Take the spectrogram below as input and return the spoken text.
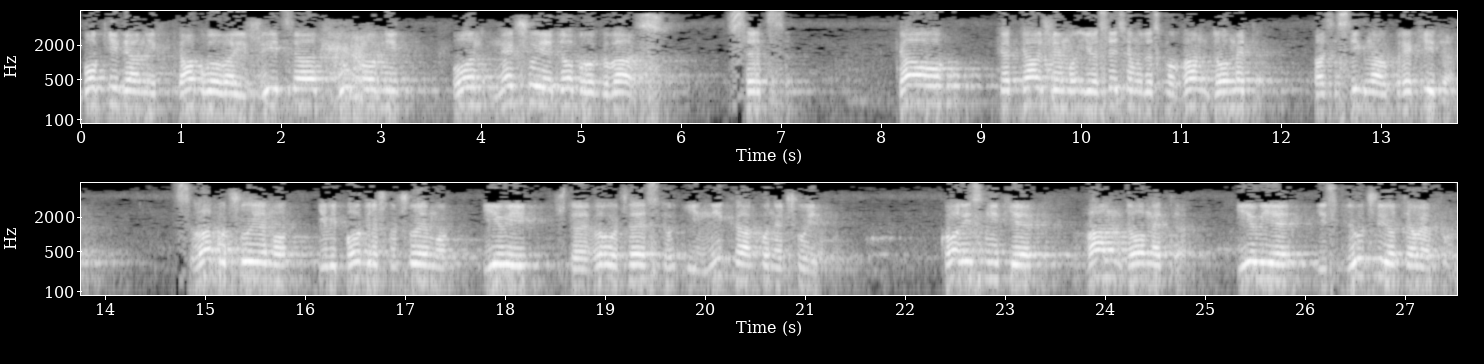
pokidanih kablova i žica duhovnih, on ne čuje dobro glas srca. Kao kad kažemo i osjećamo da smo van dometa, pa se signal prekida, slabo čujemo ili pogrešno čujemo ili, što je vrlo često, i nikako ne čujemo. Korisnik je van dometa ili je isključio telefon.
